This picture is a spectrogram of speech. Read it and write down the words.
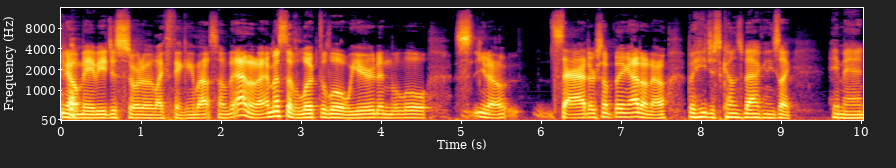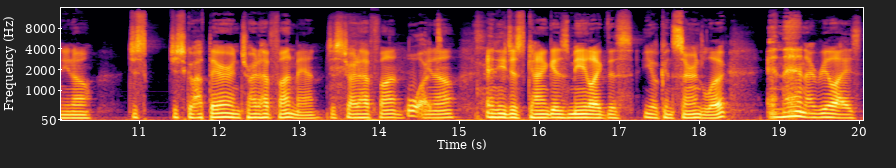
you know maybe just sort of like thinking about something. I don't know. I must have looked a little weird and a little you know sad or something. I don't know. But he just comes back and he's like hey man you know just just go out there and try to have fun man. Just try to have fun What? you know? And he just kind of gives me like this you know concerned look. And then i realized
